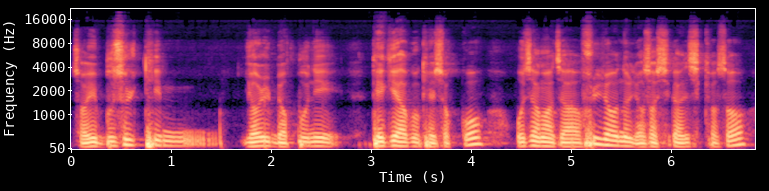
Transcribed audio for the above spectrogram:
저희 무술팀 열 몇 분이 대기하고 계셨고 오자마자 훈련을 6시간 시켜서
